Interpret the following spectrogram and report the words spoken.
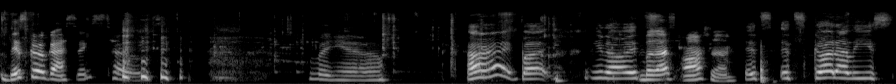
this girl got six toes. but yeah all right but you know it's But that's awesome. it's it's good at least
